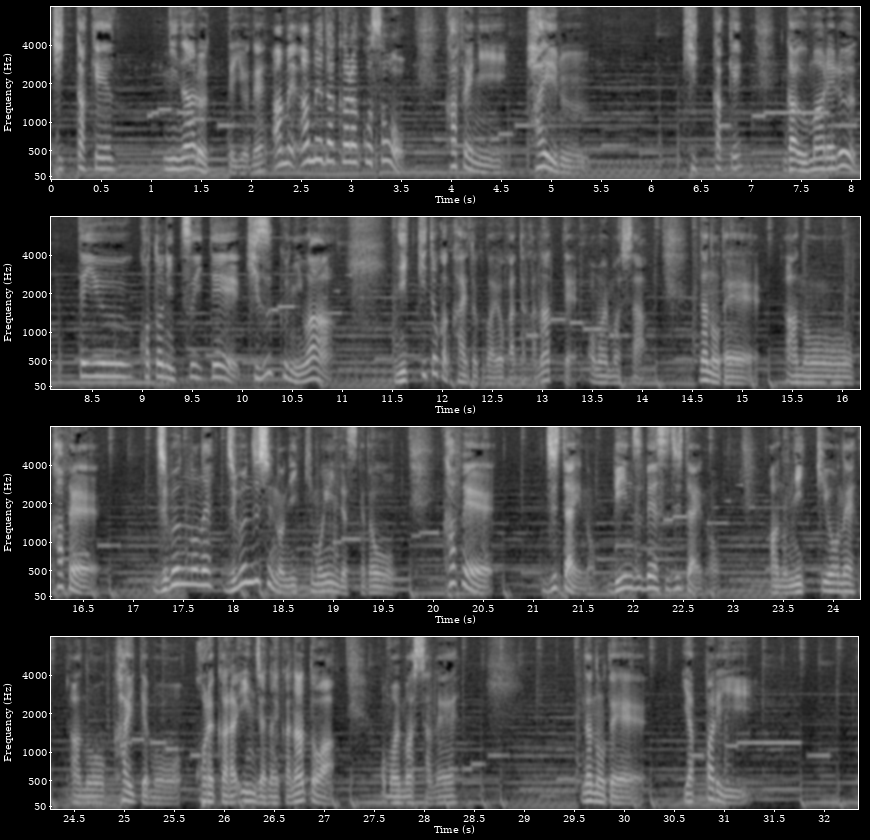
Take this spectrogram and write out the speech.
きっかけになるっていうね、雨、雨だからこそカフェに入るかけが生まれるっていうことについて気づくには日記とか書いとけばよかったかなって思いました。なのであのー、カフェ自分のね自分自身の日記もいいんですけどカフェ自体のビーンズベース自体のあの日記をねあの書いてもこれからいいんじゃないかなとは思いましたね。なのでやっぱり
